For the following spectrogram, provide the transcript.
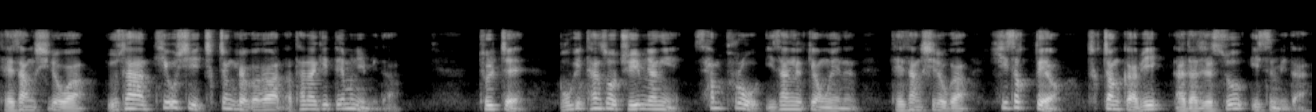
대상 시료와 유사한 TOC 측정 결과가 나타나기 때문입니다. 둘째, 무기탄소 주입량이 3% 이상일 경우에는 대상 시료가 희석되어 측정값이 낮아질 수 있습니다.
